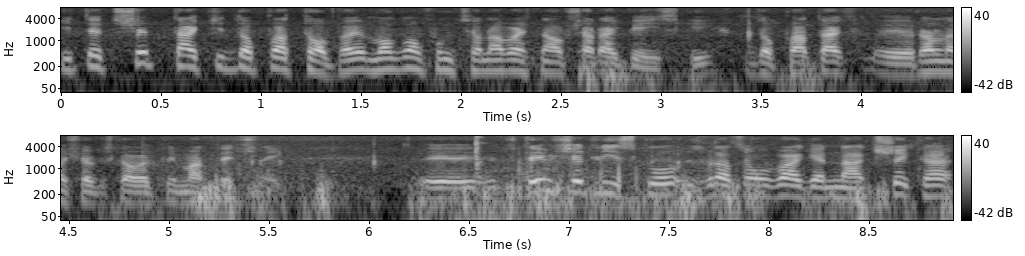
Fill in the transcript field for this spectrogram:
I te trzy ptaki dopłatowe mogą funkcjonować na obszarach wiejskich, w dopłatach rolno-środowiskowo-klimatycznej. Y, W tym siedlisku zwracam uwagę na krzyka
